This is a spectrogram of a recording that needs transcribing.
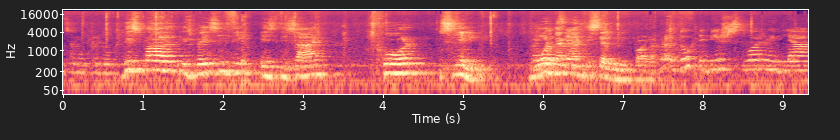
в цьому продукті. This product is basically is designed for slimming, more than anticellular product. Продукт більш створений для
